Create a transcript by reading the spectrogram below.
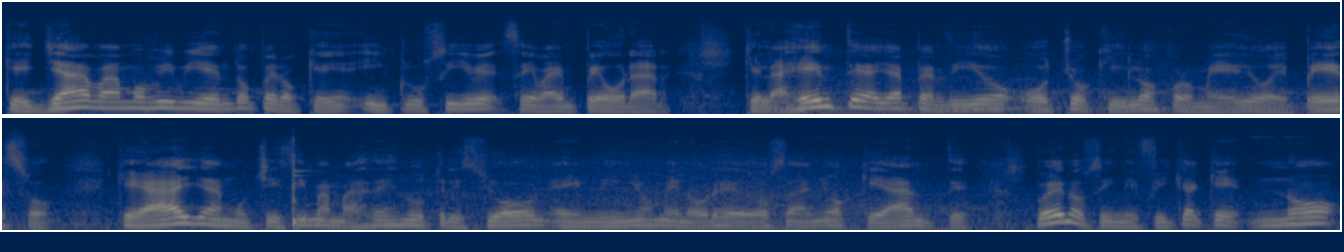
que ya vamos viviendo, pero que inclusive se va a empeorar. Que la gente haya perdido 8 kilos promedio de peso, que haya muchísima más desnutrición en niños menores de 2 años que antes. Bueno, significa que no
